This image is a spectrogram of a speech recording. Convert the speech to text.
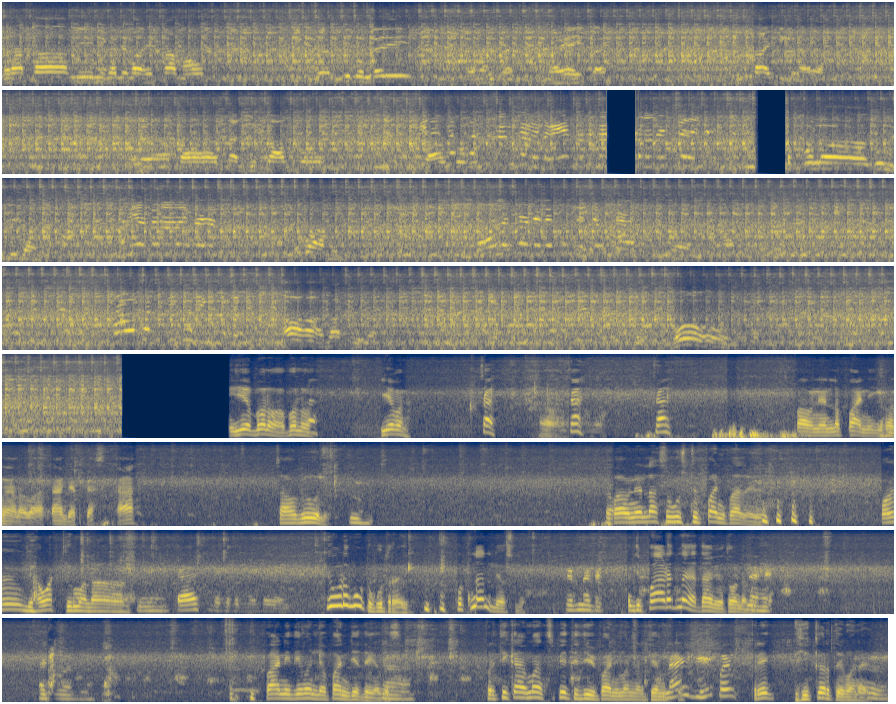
तर आता मी निघालेलो आहे कामावर घरची मंडळी बाया येत आहे काय तिकडं आहे तर आता चालली काम काम बघून चप्पल गुंडली बघ बघू आम्ही हा हा जातो हो हो. ये बोलो बोलो. ये म्हणा चल. हो. चल. चल. पाहुण्यांना पाणी घेऊन आला बा तांब्यात कस हा चाव बिवल पाहुण्यांना असं उष्टीत पाणी पाजायचं. पाहू भ्या वाटते मला. काय. केवढं मोठं कुत्रा आहे? कुठं आणले असलं? कर्नाटक. ते पाडत नाही तांब्या तोंडाला. पाणी दे म्हणलं पाणी देते का बस. पण ती काय माणसं पिते देवी पाणी म्हणणार त्यानं. नाही की पण प्रेक ही करतोय म्हणाय.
